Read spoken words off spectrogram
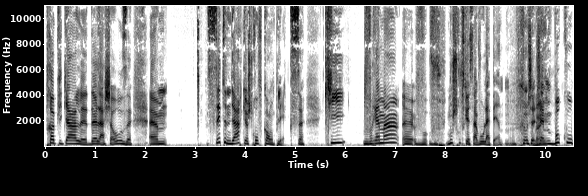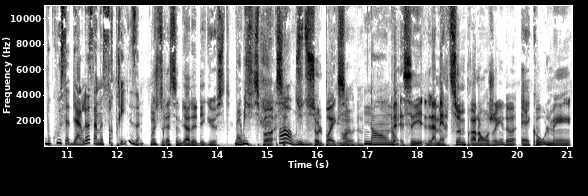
tropical de la chose. Euh, c'est une bière que je trouve complexe, qui vraiment, euh, moi je trouve que ça vaut la peine. Ben- J'aime beaucoup, beaucoup cette bière-là. Ça me surprise. Moi, je dirais que c'est une bière de déguste. Ben oui. C'est pas, c'est- Ah oui. Tu te saoules pas avec ça. Là. Non, non. Mais c'est l'amertume prolongée là, est cool, mais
